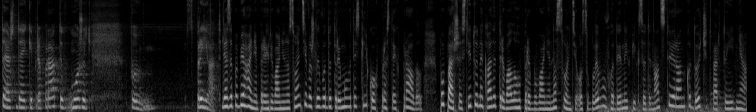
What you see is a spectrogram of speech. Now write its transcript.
теж деякі препарати можуть сприяти. Для запобігання перегріванню на сонці важливо дотримуватись кількох простих правил. По-перше, слід уникати тривалого перебування на сонці, особливо в години пік з 11 ранку до 4 дня.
